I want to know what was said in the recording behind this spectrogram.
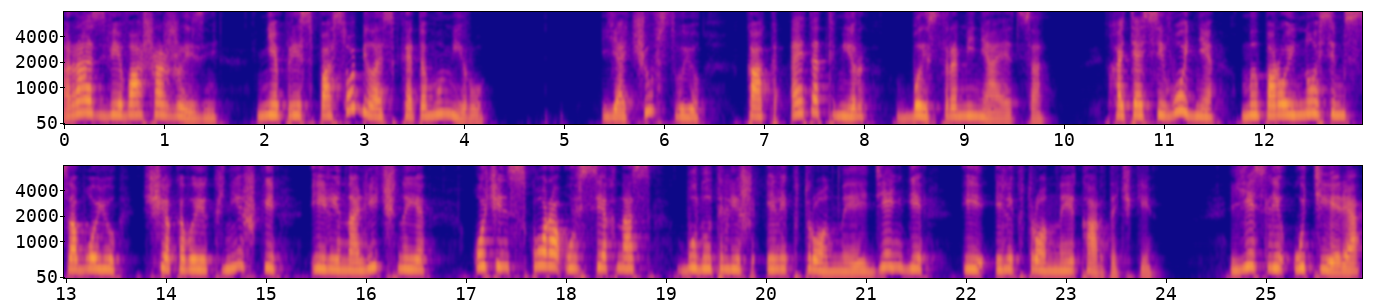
Разве ваша жизнь не приспособилась к этому миру? я чувствую, как этот мир быстро меняется. Хотя сегодня мы порой носим с собою чековые книжки или наличные, очень скоро у всех нас будут лишь электронные деньги и электронные карточки. Если утеря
